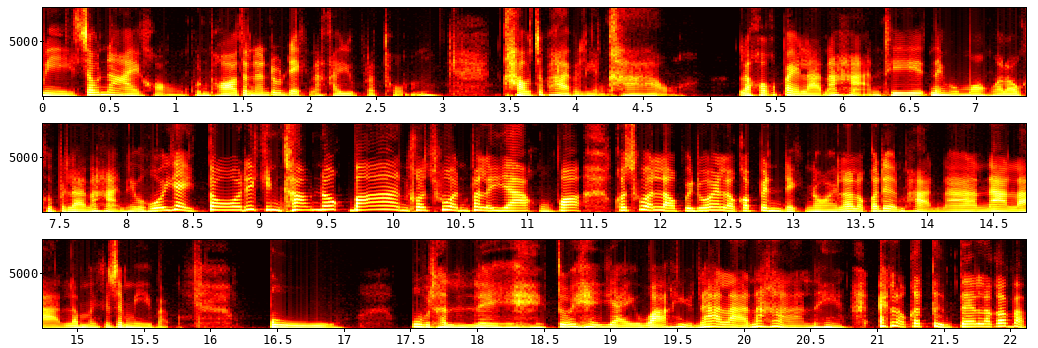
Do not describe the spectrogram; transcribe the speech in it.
มีเจ้านายของคุณพ่อตอนนั้นเราเด็กนะคะ อยู่ประถม เขาจะพาไปเลี้ยงข้าว แล้วเขาก็ไปร้านอาหารที่ในมุมมองของเราคือเป็นร้านอาหารที่แบบโอ้ใหญ่โตได้กินข้าวนอกบ้านเขาชวนภรรยาของพ่อเขาชวนเราไปด้วยเราก็เป็นเด็กน้อยแล้วเราก็เดินผ่านหน้าหน้าร้านแล้วมันก็จะมีแบบ ปู ปูทะเล ตัวใหญ่ๆวางอยู่หน้าร้านอาหารอะไรเงี้ยไอเราก็ตื่นเต้นแล้วก็แบบ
